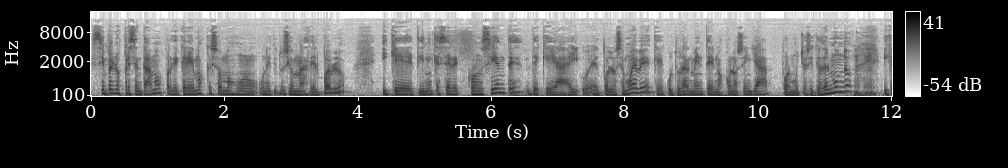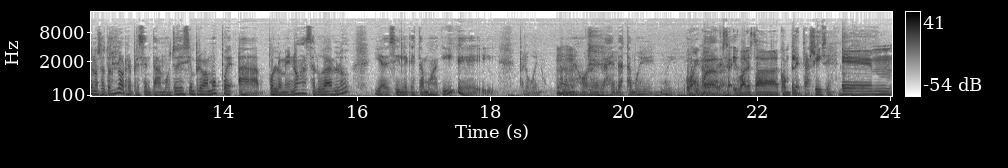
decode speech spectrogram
siempre nos presentamos porque creemos que somos un- una institución más del pueblo y que tienen que ser conscientes de que hay, el pueblo se mueve, que culturalmente nos conocen ya por muchos sitios del mundo y que nosotros lo representamos. Entonces siempre vamos pues a por lo menos a saludarlo y a decirle que estamos aquí, que, y- pero bueno, a lo mejor la agenda está muy... muy Bueno, igual está, igual está completa, sí. Sí. Eh,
